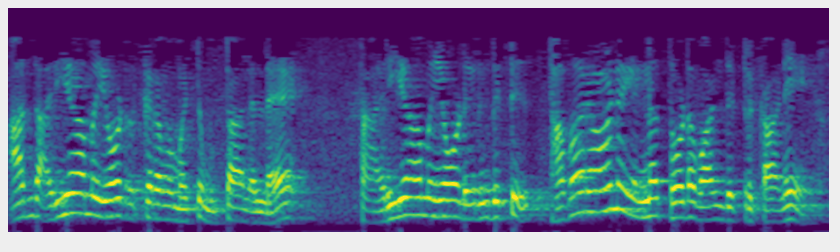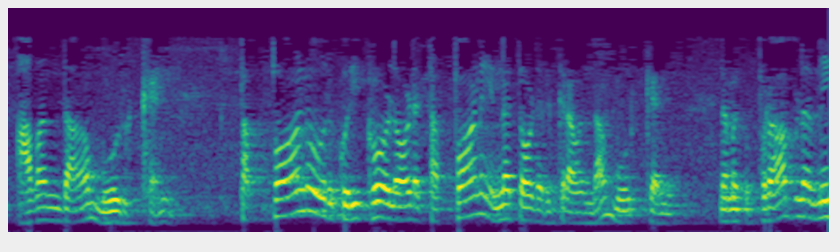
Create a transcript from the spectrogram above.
அந்த அறியாமையோடு இருக்கிறவன் மட்டும் முட்டாள் அல்ல. அறியாமையோடு இருந்துட்டு தவறான எண்ணத்தோட வாழ்ந்துட்டு இருக்கானே அவன்தான் மூர்க்கன். தப்பான ஒரு குறிக்கோளோட தப்பான எண்ணத்தோட இருக்கிறவன் தான் மூர்க்கன். நமக்கு ப்ராப்ளமே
